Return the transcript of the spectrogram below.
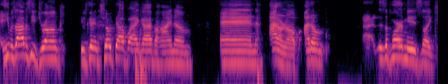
he was obviously drunk. He was getting choked out by a guy behind him, and I don't know. I don't. Uh, there's a part of me is like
